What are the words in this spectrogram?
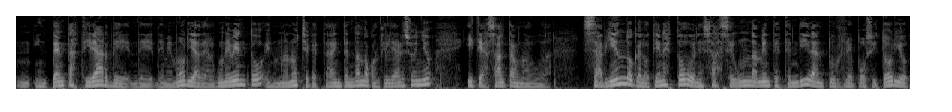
mm, intentas tirar de, de, memoria de algún evento en una noche que estás intentando conciliar el sueño y te asalta una duda. Sabiendo que lo tienes todo en esa segunda mente extendida, en tu repositorio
